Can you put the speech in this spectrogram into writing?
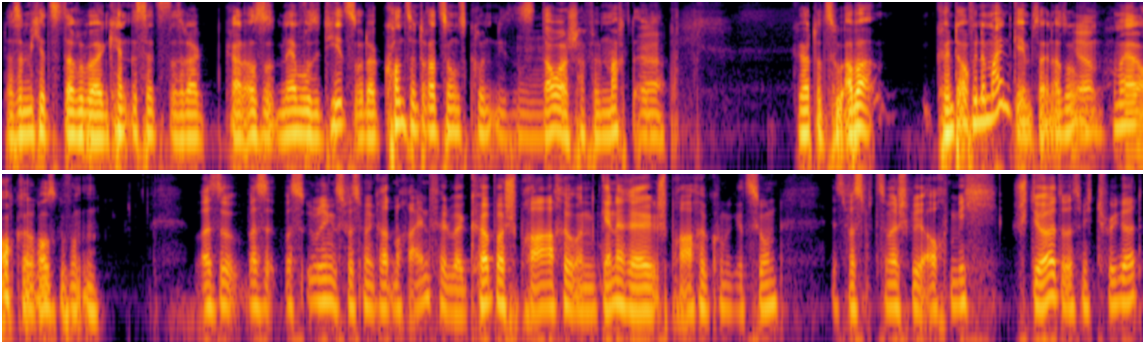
dass er mich jetzt darüber in Kenntnis setzt, dass er da gerade aus Nervositäts- oder Konzentrationsgründen dieses Mhm. Dauerschaffeln macht. Äh, Ja. Gehört dazu. Aber könnte auch wieder Mindgame sein. Also Ja. haben wir ja auch gerade rausgefunden. Also, was, was übrigens, was mir gerade noch einfällt, weil Körpersprache und generell Sprache, Kommunikation ist, was zum Beispiel auch mich stört oder was mich triggert,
